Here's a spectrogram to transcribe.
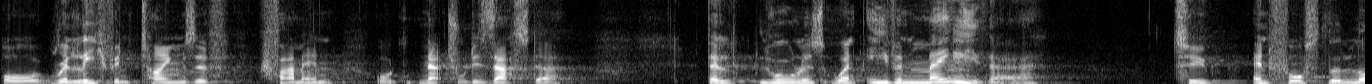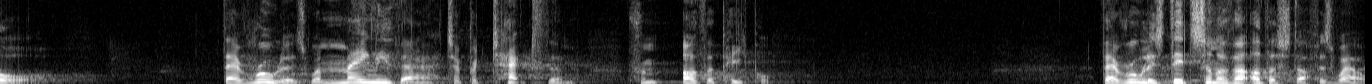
or relief in times of famine or natural disaster. Their rulers weren't even mainly there to enforce the law. Their rulers were mainly there to protect them from other people. Their rulers did some of that other stuff as well.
